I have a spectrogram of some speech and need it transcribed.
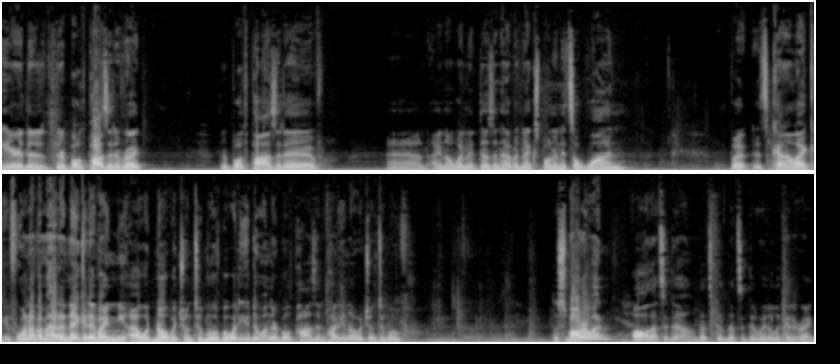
here, they're, they're both positive, right? They're both positive, and I know when it doesn't have an exponent, it's a 1. But it's kind of like if one of them had a negative, I knew I would know which one to move. But what do you do when they're both positive? How do you know which one to move? The smaller one? Oh, that's a good. Oh, that's good. That's a good way to look at it, right?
